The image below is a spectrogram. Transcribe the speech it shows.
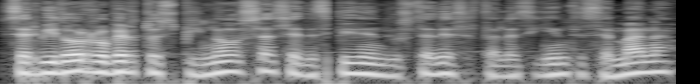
servidor Roberto Espinosa se despiden de ustedes hasta la siguiente semana.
